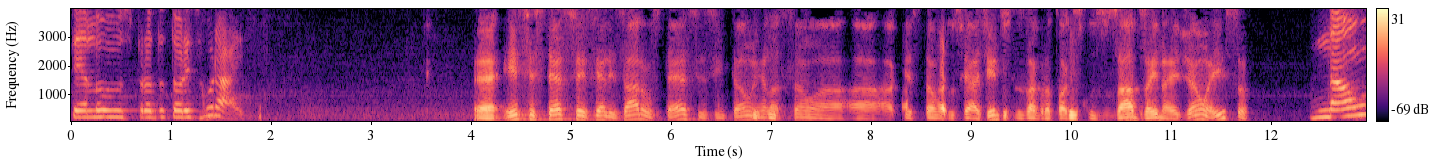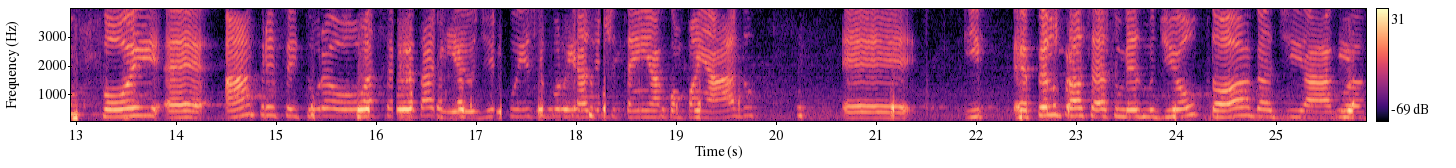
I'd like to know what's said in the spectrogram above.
pelos produtores rurais. É, esses testes, vocês realizaram os testes, então, em relação à, à questão dos reagentes, dos agrotóxicos usados aí na região, é isso? Não foi é, a prefeitura ou a secretaria. Eu digo isso porque a gente tem acompanhado é, e é pelo processo mesmo de outorga de água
